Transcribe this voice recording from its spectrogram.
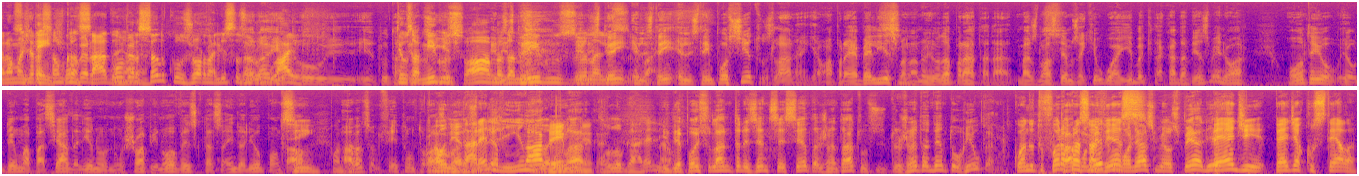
Era uma Se geração entende. cansada. já, né? Conversando com os jornalistas Não, não, e uruguaios. tu- e- e tu tá Teus amigos, ó, meus eles têm- amigos eles jornalistas têm, eles, têm, eles têm Pocitos lá, né? Que é uma praia belíssima, lá no Rio da Prata. Tá? Mas nós temos aqui o Guaíba, que está cada vez melhor. Ontem eu, eu dei uma passeada ali no, no shopping novo, esse que está saindo ali, o Pontal. Sim, Pontal. Ah, mas foi feito um troço. Ah, o lugar é lindo. Bem cara. O lugar é lindo. E depois fui lá no 360 jantar, tu, tu janta dentro do rio, cara. Quando tu for a próxima com vez, molhasse meus pés ali. pede, pede a costela.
